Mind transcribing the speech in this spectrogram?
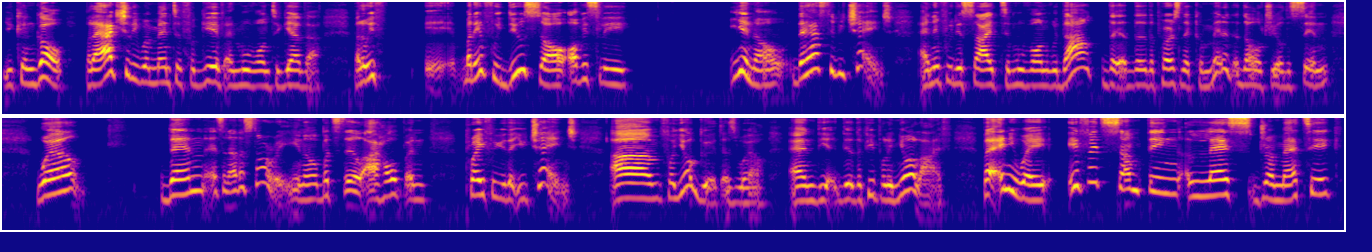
you can go. But actually we're meant to forgive and move on together. But if but if we do so, obviously you know, there has to be change. And if we decide to move on without the, the, the person that committed adultery or the sin, well, then it's another story, you know. But still, I hope and pray for you that you change um, for your good as well and the, the, the people in your life. But anyway, if it's something less dramatic,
